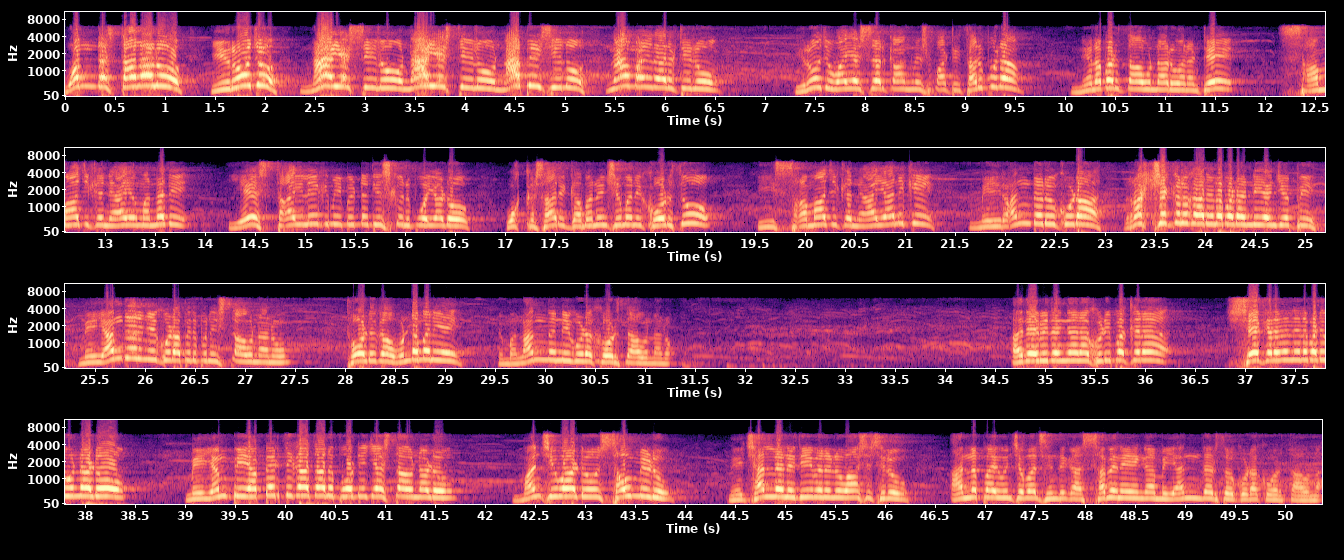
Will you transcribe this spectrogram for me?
వంద స్థానాలు. ఈరోజు నా ఎస్సీలు నా ఎస్టీలు నా బీసీలు నా మైనారిటీలు ఈరోజు వైఎస్ఆర్ కాంగ్రెస్ పార్టీ తరపున నిలబడతా ఉన్నారు అనంటే సామాజిక న్యాయం అన్నది ఏ స్థాయిలోకి మీ బిడ్డ తీసుకొని పోయాడో ఒక్కసారి గమనించమని కోరుతూ ఈ సామాజిక న్యాయానికి మీరందరూ కూడా రక్షకులుగా నిలబడండి అని చెప్పి మీ అందరినీ కూడా పిలుపునిస్తా ఉన్నాను. తోడుగా ఉండమని మిమ్మల్ని అందరినీ కూడా కోరుతా ఉన్నాను. అదేవిధంగా నా కుడి పక్కన శేఖరణ నిలబడి ఉన్నాడు. మీ ఎంపీ అభ్యర్థిగా తాను పోటీ చేస్తా ఉన్నాడు. మంచివాడు సౌమ్యుడు. మీ చల్లని దీవెనలు ఆశిస్సులు అన్నపై ఉంచవలసిందిగా సవినయంగా మీ అందరితో కూడా కోరుతా ఉన్నా.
